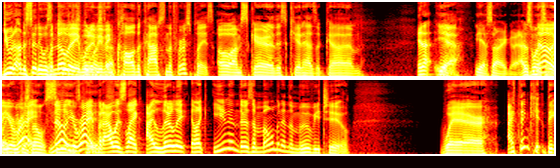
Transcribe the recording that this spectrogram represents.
you would have understood it was Well, nobody would have even stuff. called the cops in the first place. Oh, I'm scared. This kid has a gun. And I, yeah, Yeah. yeah, Sorry, guys. I just want to No, say, like, you're right. No, you're right. But. I was like, I literally like even there's a moment in the movie too where I think the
